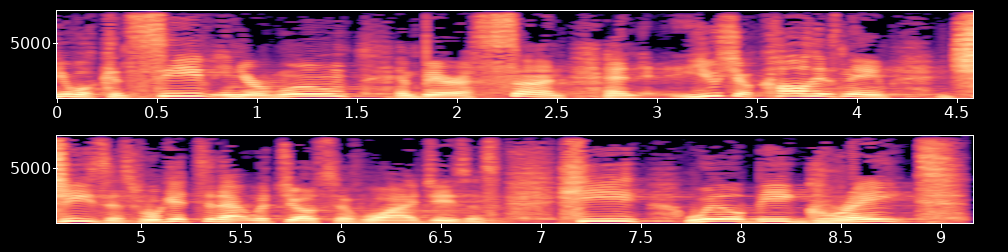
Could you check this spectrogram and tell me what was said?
you will conceive in your womb and bear a son, and you shall call his name Jesus. We'll get to that with Joseph. Why Jesus? He will be great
